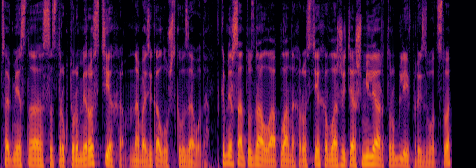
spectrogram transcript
совместно со структурами Ростеха на базе Калужского завода. Коммерсант узнал о планах Ростеха вложить аж миллиард рублей в производство.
